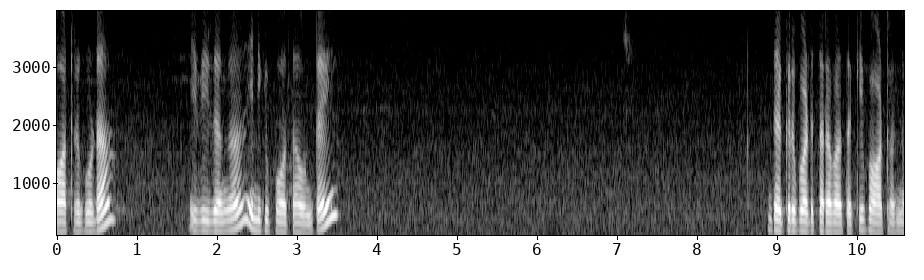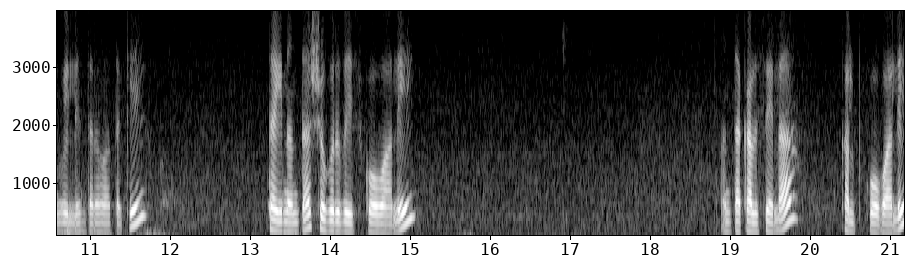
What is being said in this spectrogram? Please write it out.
వాటర్ కూడా ఈ విధంగా ఇనికిపోతూ ఉంటాయి. దగ్గర పడిన తర్వాతకి వాటర్ అన్ని వెళ్ళిన తర్వాతకి తగినంత షుగర్ వేసుకోవాలి. అంతా కలిసేలా కలుపుకోవాలి.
